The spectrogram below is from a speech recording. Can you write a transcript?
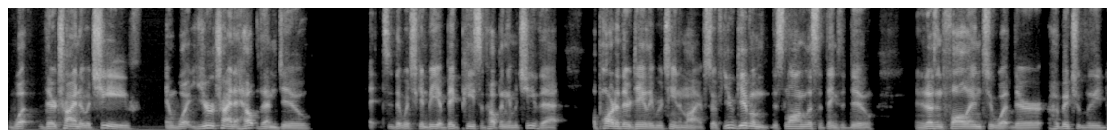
what they're trying to achieve and what you're trying to help them do which can be a big piece of helping them achieve that a part of their daily routine in life so if you give them this long list of things to do and it doesn't fall into what they're habitually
